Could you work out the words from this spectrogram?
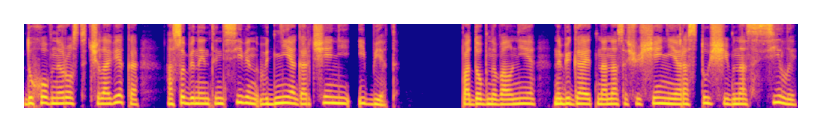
Духовный рост человека особенно интенсивен в дни огорчений и бед. Подобно волне набегает на нас ощущение растущей в нас силы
